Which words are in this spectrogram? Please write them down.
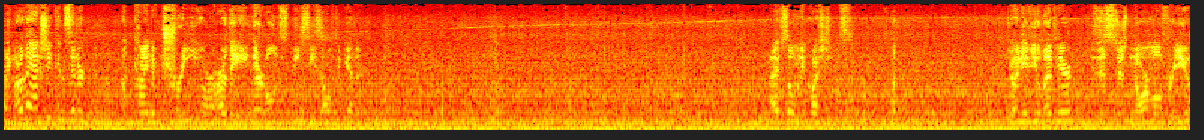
like, are they actually considered a kind of tree, or are they their own species altogether? I have so many questions. Do any of you live here? Is this just normal for you?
